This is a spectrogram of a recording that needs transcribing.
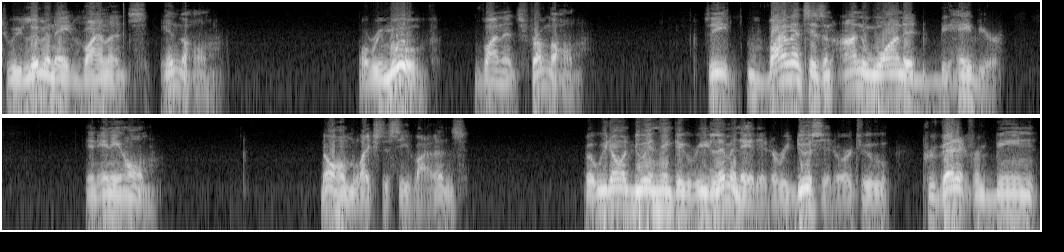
to eliminate violence in the home or remove violence from the home? See, violence is an unwanted behavior in any home. No home likes to see violence, but we don't do anything to eliminate it or reduce it or to prevent it from being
